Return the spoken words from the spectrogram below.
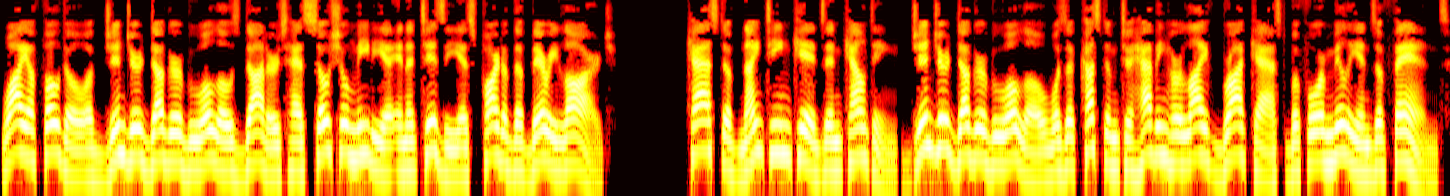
Why a photo of Jinger Duggar Vuolo's daughters has social media in a tizzy as part of the very large cast of 19 kids and counting. Jinger Duggar Vuolo was accustomed to having her life broadcast before millions of fans.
